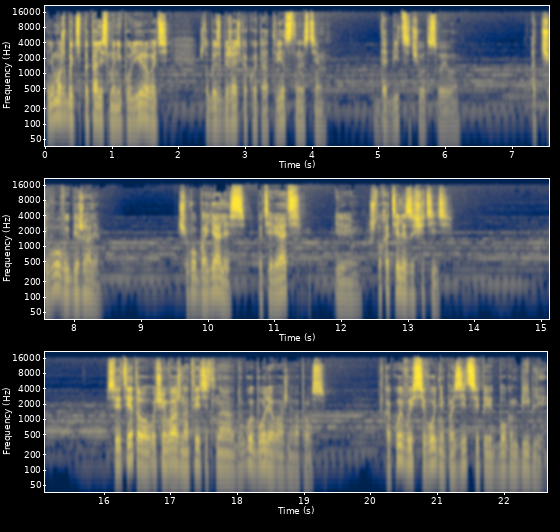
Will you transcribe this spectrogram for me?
Или, может быть, пытались манипулировать, чтобы избежать какой-то ответственности, добиться чего-то своего. От чего вы бежали? Чего боялись потерять или что хотели защитить? В свете этого очень важно ответить на другой более важный вопрос. В какой вы сегодня позиции перед Богом Библии?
